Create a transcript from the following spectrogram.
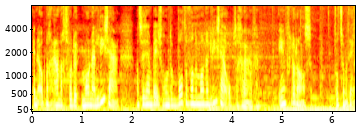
en ook nog aandacht voor de Mona Lisa. Want ze zijn bezig om de botten van de Mona Lisa op te graven. In Florence. Tot zometeen.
